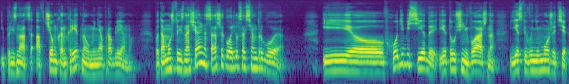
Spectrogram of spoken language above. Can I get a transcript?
и признаться, а в чем конкретно у меня проблема. Потому что изначально Саша говорил совсем другое. И э, в ходе беседы, и это очень важно, если вы не можете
